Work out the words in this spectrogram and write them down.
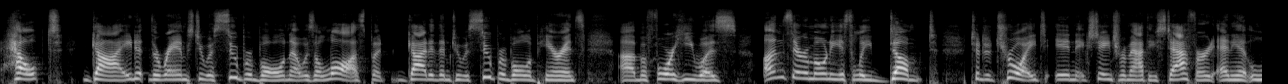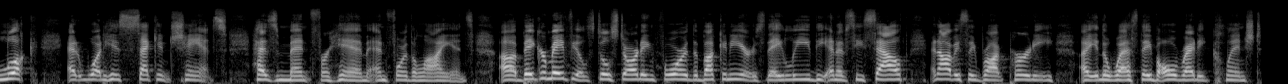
helped guide the Rams to a Super Bowl. Now, it was a loss, but guided them to a Super Bowl appearance uh, before he was unceremoniously dumped to Detroit in exchange for Matthew Stafford. And yet, look at what his second chance has meant for him and for the Lions. Uh, Baker Mayfield still starting for the Buccaneers. They lead the NFC South, and obviously Brock Purdy uh, in the West. They've already clinched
